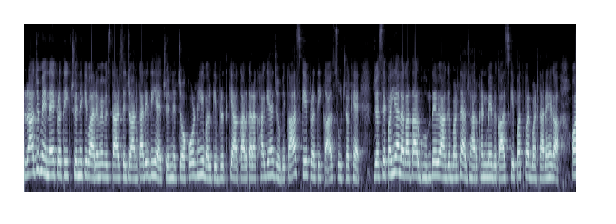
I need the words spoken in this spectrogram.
राज्य में नए प्रतीक चिन्ह के बारे में विस्तार से जानकारी दी है। चिन्ह चौकोर नहीं, बल्कि वृत्त के आकार का रखा गया है, जो विकास के प्रति का सूचक है। जैसे पहिया लगातार घूमते हुए आगे बढ़ता है, झारखंड में विकास के पथ पर बढ़ता रहेगा। और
